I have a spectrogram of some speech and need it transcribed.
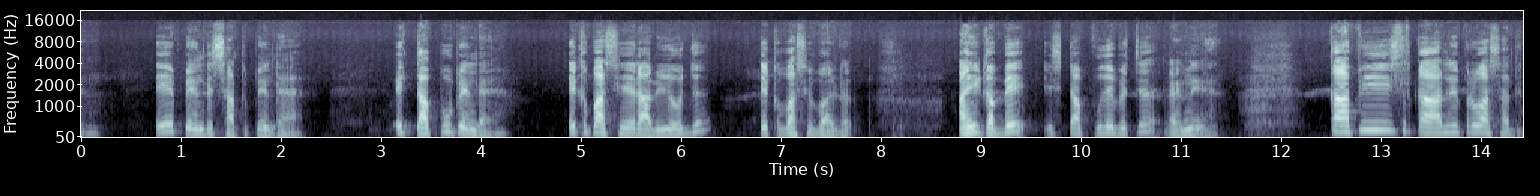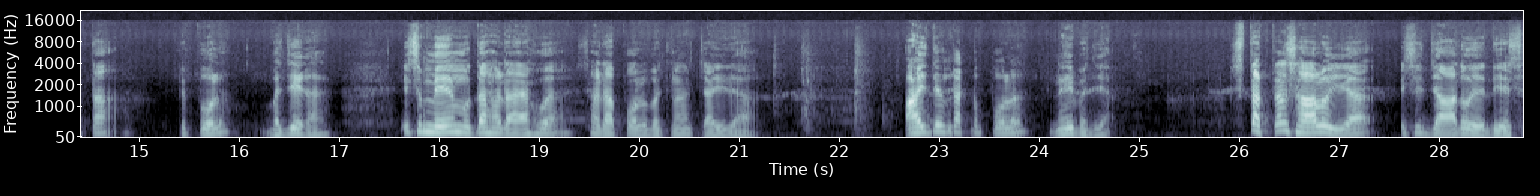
ਇਹ ਪਿੰਡ ਸੱਤ ਪਿੰਡ ਹੈ। ਇਹ ਟਾਪੂ ਪਿੰਡ ਹੈ। ਇੱਕ ਪਾਸੇ ਰਾਵੀ ਉਜ ਇੱਕ ਪਾਸੇ ਬਾਰਡਰ। ਅਸੀਂ ਗੱਬੇ ਇਸ ਟਾਪੂ ਦੇ ਵਿੱਚ ਰਹਿੰਦੇ ਆ ਕਾਫੀ ਸਰਕਾਰ ਨੇ ਭਰਵਾਸਾ ਦਿੱਤਾ ਕਿ ਪੁਲ ਵੱਜੇਗਾ। ਇਸ ਮੇਨ ਮੁੱਦਾ ਸਾਡਾ ਇਹੋ ਹੈ, ਸਾਡਾ ਪੁਲ ਬਚਣਾ ਚਾਹੀਦਾ। ਅੱਜ ਦਿਨ ਤੱਕ ਪੁਲ ਨਹੀਂ ਵੱਜਿਆ। 77 ਸਾਲ ਹੋਈ ਆ ਇਸ ਆਜ਼ਾਦ ਹੋਏ ਦੇਸ਼।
